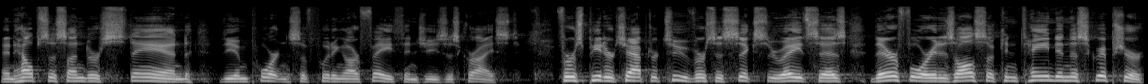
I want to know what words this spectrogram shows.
and helps us understand the importance of putting our faith in Jesus Christ. 1 Peter chapter 2 verses 6 through 8 says, "Therefore it is also contained in the scripture,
